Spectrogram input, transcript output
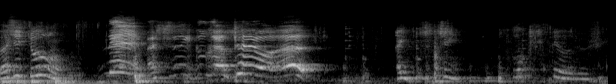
맛있죠? 네 맛있을 것 같아요. 아이, 진짜, 떡볶이 아저씨.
